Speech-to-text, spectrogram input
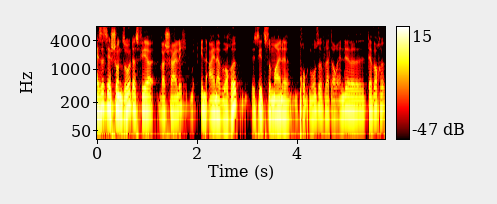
es ist ja schon so, dass wir wahrscheinlich in einer Woche, ist jetzt so meine Prognose, vielleicht auch Ende der Woche,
